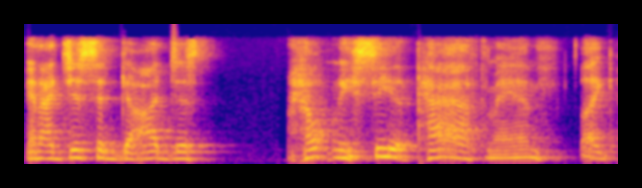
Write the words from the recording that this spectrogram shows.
And I just said, God, just help me see the path, man. Like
